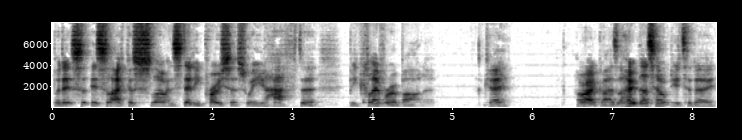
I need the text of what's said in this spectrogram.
but it's it's like a slow and steady process where you have to be clever about it. Okay? All right, guys, I hope that's helped you today.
